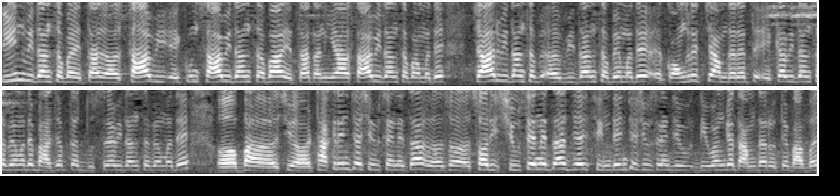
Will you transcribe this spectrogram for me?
तीन विधानसभा येतात सहा वि- एकूण सहा विधानसभा येतात आणि या सहा विधानसभामध्ये चार विधानसभे विधानसभेमध्ये काँग्रेसचे आमदार आहेत. एका विधानसभेमध्ये भाजप तर दुसऱ्या विधानसभेमध्ये बा- ठाकरेंच्या शिवसेनेचा सॉ- सॉरी शिवसेनेचा जे शिंदेचे शिवसेने दिवंगत आमदार होते बाबर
